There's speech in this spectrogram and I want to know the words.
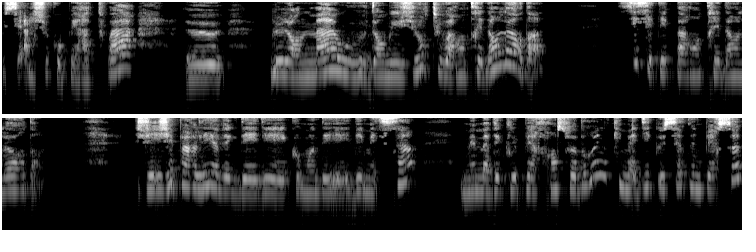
c'est un choc opératoire, euh, le lendemain ou dans huit jours, tout va rentrer dans l'ordre. Si c'était pas rentré dans l'ordre, j'ai, parlé avec des, des, comment, des, des médecins même avec le père François Brune qui m'a dit que certaines personnes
